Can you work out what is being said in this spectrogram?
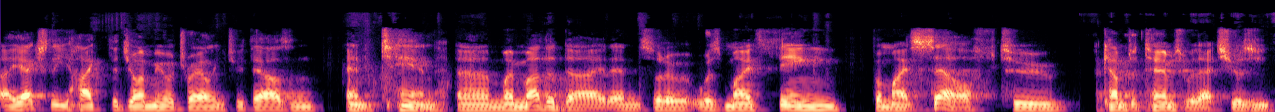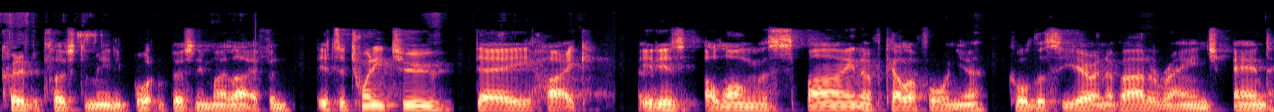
I actually hiked the John Muir Trail in 2010. Uh, my mother died, and sort of it was my thing for myself to come to terms with that. She was incredibly close to me, an important person in my life. And it's a 22 day hike. It is along the spine of California called the Sierra Nevada Range. And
